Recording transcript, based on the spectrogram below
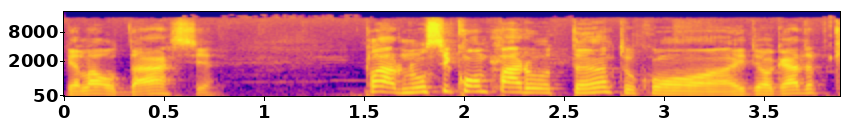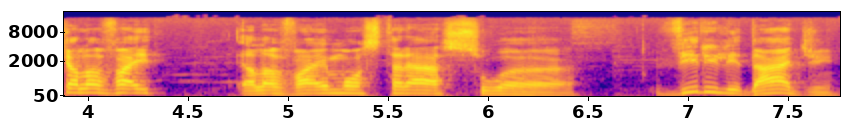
pela audácia. Claro, não se comparou tanto com a Idelgada porque ela vai, ela vai mostrar a sua virilidade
